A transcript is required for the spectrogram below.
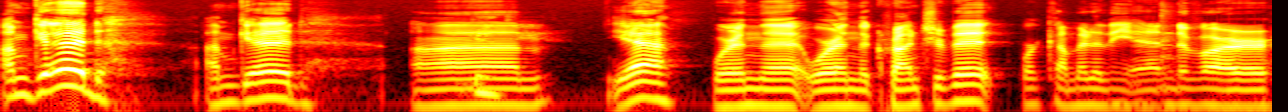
I'm good. I'm good. Um, yeah, we're in the we're in the crunch of it. We're coming to the end of our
